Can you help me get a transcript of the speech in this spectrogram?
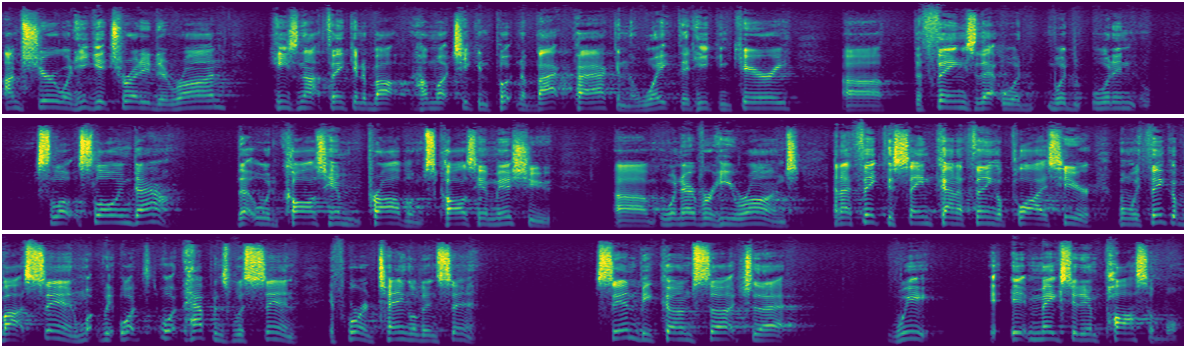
I'm sure when he gets ready to run, he's not thinking about how much he can put in a backpack and the weight that he can carry, uh, the things that would, would, would in, slow, slowing down that would cause him problems, cause him issue uh, whenever he runs. And I think the same kind of thing applies here. When we think about sin, what, what, what happens with sin if we're entangled in sin? Sin becomes such that we, it makes it impossible,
